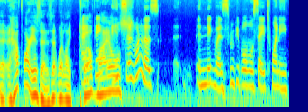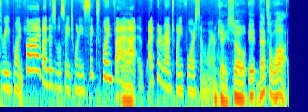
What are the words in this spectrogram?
uh, how far is that? Is that what, like 12 I think miles? It's one of those enigmas. Some people will say 23.5, others will say 26.5. I, I'd put it around 24 somewhere. okay, so it, that's a lot.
